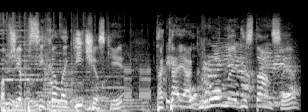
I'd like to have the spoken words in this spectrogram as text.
Вообще психологически такая огромная дистанция.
